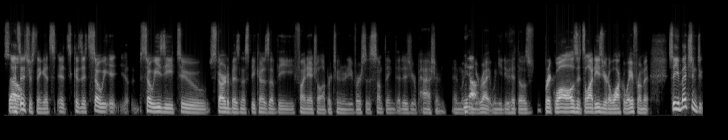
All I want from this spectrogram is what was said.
So that's interesting. It's it's because it's so it, so easy to start a business because of the financial opportunity versus something that is your passion. And when yeah. you're right, when you do hit those brick walls, it's a lot easier to walk away from it. So you mentioned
